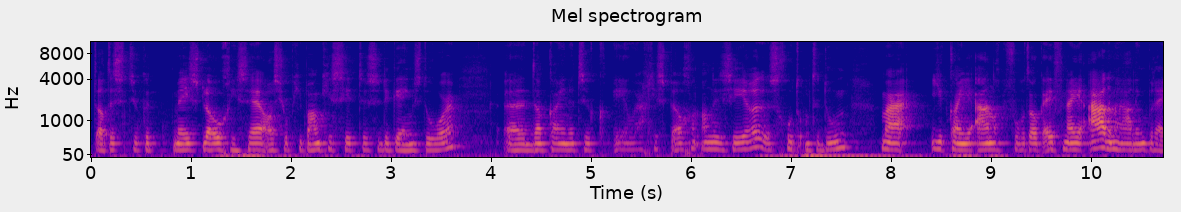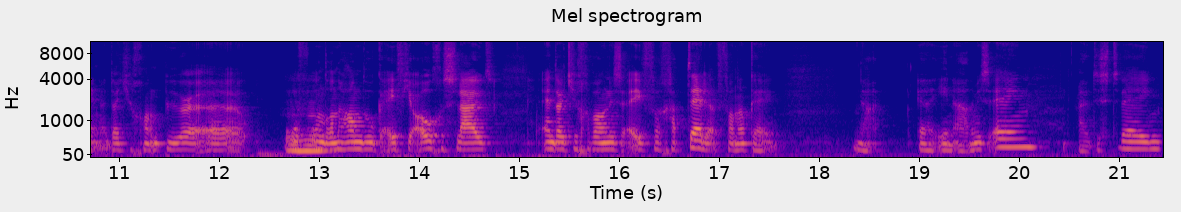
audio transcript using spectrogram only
Dat is natuurlijk het meest logisch hè, als je op je bankje zit tussen de games door. Uh, dan kan je natuurlijk heel erg je spel gaan analyseren. Dat is goed om te doen. Maar je kan je aandacht bijvoorbeeld ook even naar je ademhaling brengen. Dat je gewoon puur uh, of Mhm. onder een handdoek even je ogen sluit. En dat je gewoon eens even gaat tellen van oké, nou, uh, inadem is 1, uit is 2,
